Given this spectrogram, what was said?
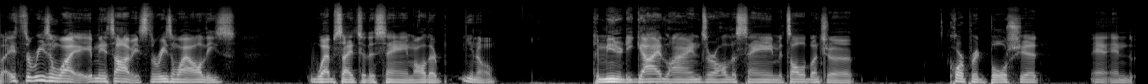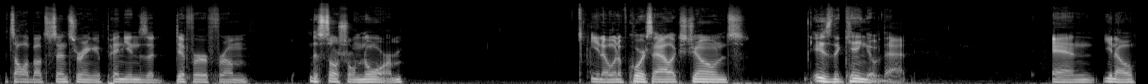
It's the reason why. I mean, it's obvious. The reason why all these websites are the same. All their, you know, community guidelines are all the same. It's all a bunch of corporate bullshit, and, and it's all about censoring opinions that differ from the social norm. You know, and of course, Alex Jones is the king of that. And, you know,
